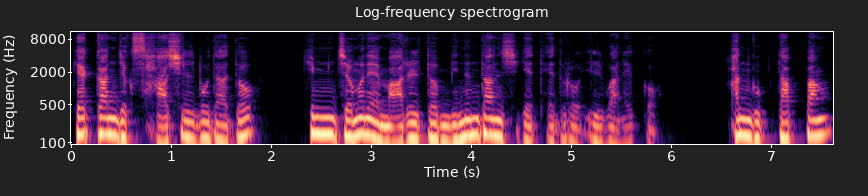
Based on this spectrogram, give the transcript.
객관적 사실보다도 김정은의 말을 더 믿는다는 식의 태도로 일관했고 한국 답방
